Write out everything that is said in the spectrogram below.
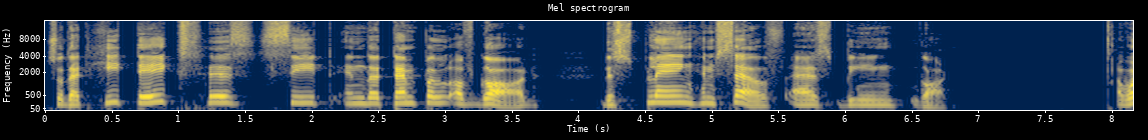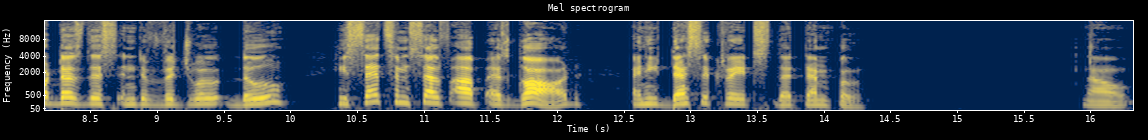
so that he takes his seat in the temple of God, displaying himself as being God. What does this individual do? He sets himself up as God and he desecrates the temple. Now,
